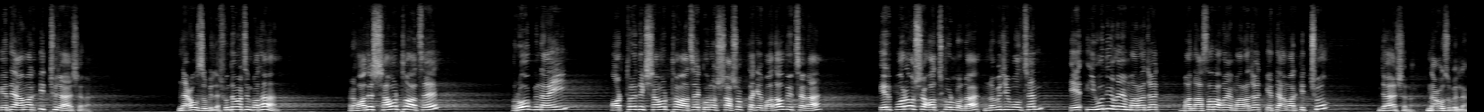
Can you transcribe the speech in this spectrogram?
এতে আমার কিচ্ছু যায় আসে না। নাউজুবিল্লা শুনতে পারছেন কথা? মানে হজের সামর্থ্য আছে, রোগ নাই, অর্থনৈতিক সামর্থ্য আছে, কোনো শাসক তাকে বাধাও দিচ্ছে না, এরপরেও সে হজ করল না। নবীজি বলছেন, এ ইহুদি হয়ে মারা যাক বা নাসারা হয়ে মারা যাক, এতে আমার কিচ্ছু যায় আসে না। নাউজুবিল্লা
